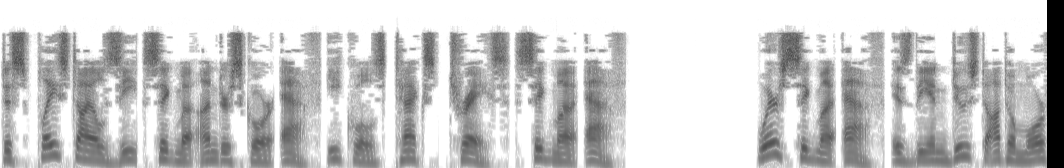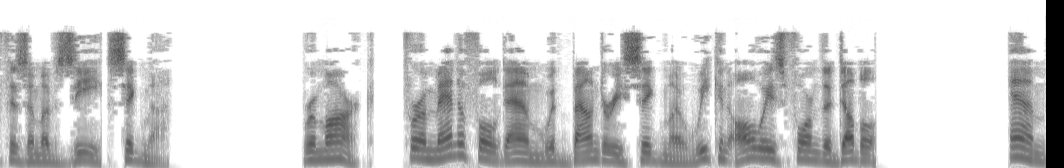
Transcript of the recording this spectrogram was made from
display style Z sigma underscore F equals text trace sigma F where sigma f is the induced automorphism of Z sigma. Remark. For a manifold M with boundary sigma we can always form the double M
